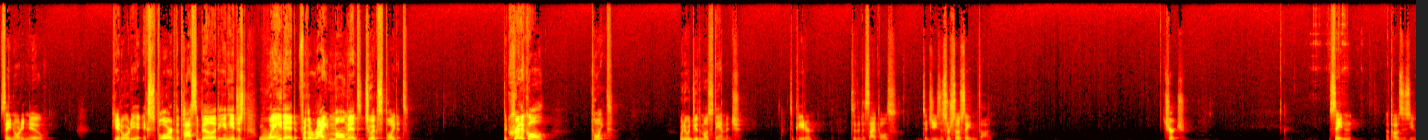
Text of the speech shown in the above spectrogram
Satan already knew. He had already explored the possibility and he had just waited for the right moment to exploit it. The critical point when it would do the most damage to Peter, to the disciples, to Jesus, or so Satan thought. Church, Satan opposes you.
